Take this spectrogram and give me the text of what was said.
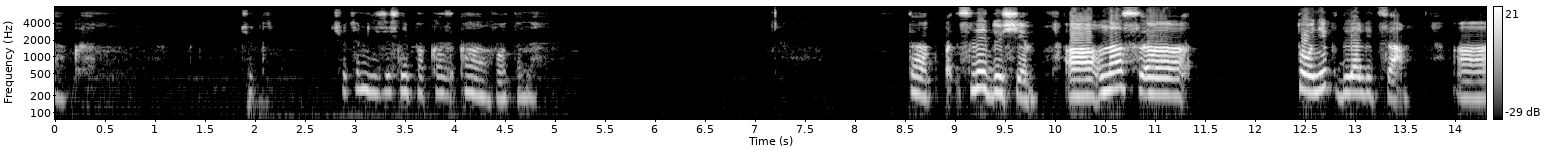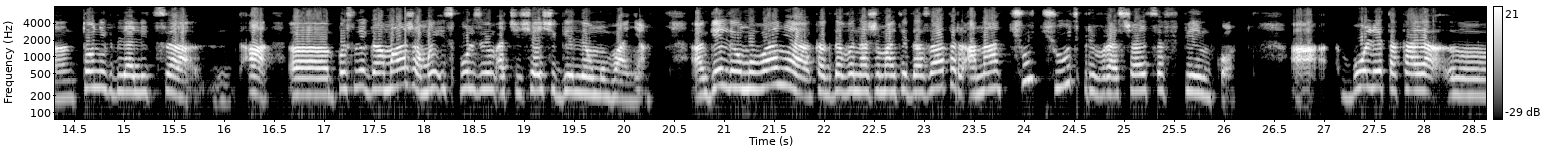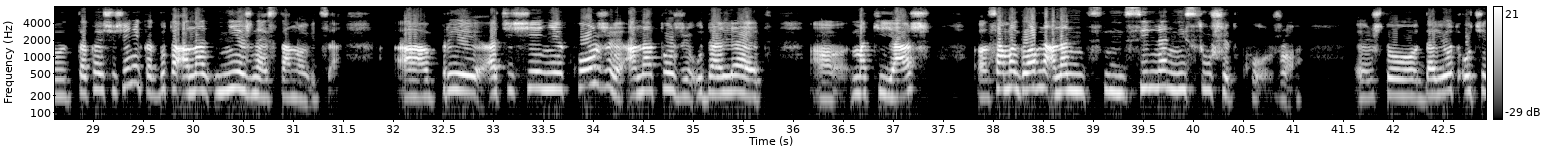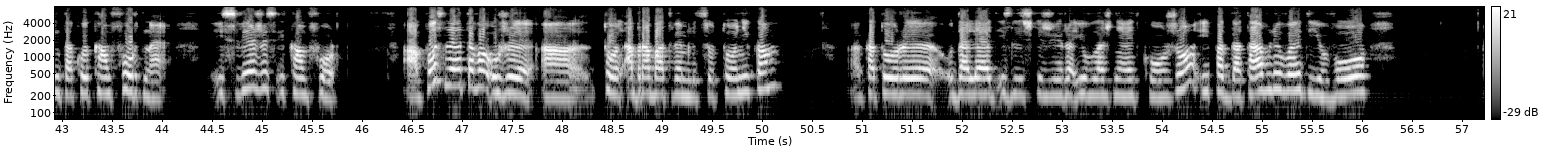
Так. Что-то что мне здесь не показывает. А, вот она. Так, следующий. А, у нас а, тоник для лица. Тоник для лица. А, а, после гамажа мы используем очищающий гель для умывания. А гель для умывания, когда вы нажимаете дозатор, она чуть-чуть превращается в пенку. А, более такая, э, такое ощущение, как будто она нежная становится. А, при очищении кожи она тоже удаляет а, макияж. Самое главное, она сильно не сушит кожу, э, что дает очень такой комфортное и свежесть, и комфорт. После этого уже обрабатываем лицо тоником, который удаляет излишки жира и увлажняет кожу и подготавливает его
